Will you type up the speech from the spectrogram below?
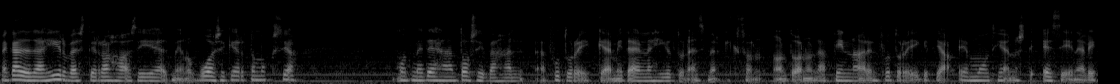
Me käytetään hirveästi rahaa siihen, että meillä on vuosikertomuksia – mutta me tehdään tosi vähän futuriikkeja, mitä Elina Hiltunen esimerkiksi on, on tuonut nämä Finnaarin futuriikit ja, ja muut hienosti esiin. Eli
